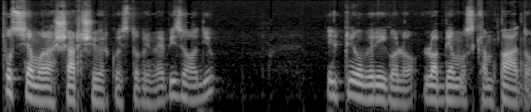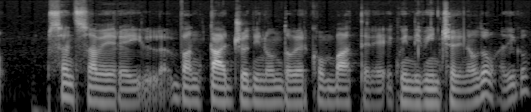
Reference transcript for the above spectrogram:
possiamo lasciarci per questo primo episodio il primo pericolo lo abbiamo scampato senza avere il vantaggio di non dover combattere e quindi vincere in automatico.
